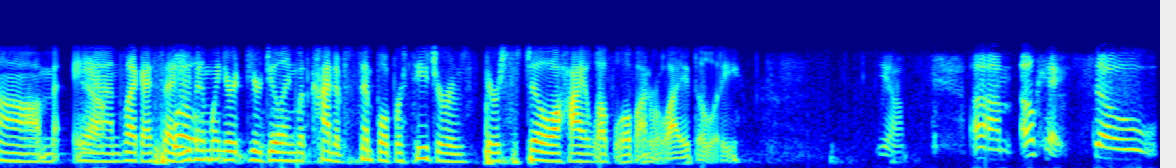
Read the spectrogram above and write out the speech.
Um, and yeah. like I said, well, even when you're you're dealing with kind of simple procedures, there's still a high level of unreliability. Yeah. Um, okay, so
